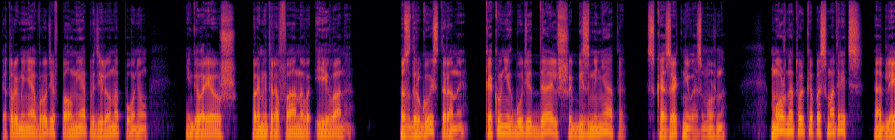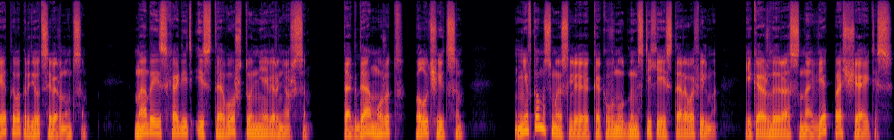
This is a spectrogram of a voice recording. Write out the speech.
который меня вроде вполне определенно понял, не говоря уж про Митрофанова и Ивана. С другой стороны, как у них будет дальше, без меня-то, сказать невозможно. Можно только посмотреть, а для этого придется вернуться. Надо исходить из того, что не вернешься. Тогда может получиться. Не в том смысле, как в нудном стихе из старого фильма. И каждый раз навек прощаетесь.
